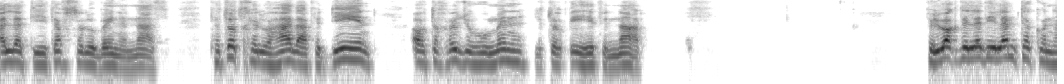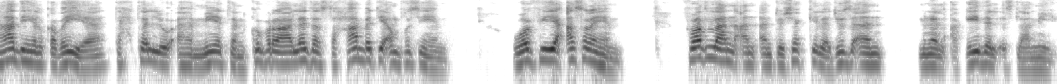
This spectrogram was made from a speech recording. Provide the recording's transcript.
التي تفصل بين الناس فتدخل هذا في الدين أو تخرجه منه لتلقيه في النار. في الوقت الذي لم تكن هذه القضية تحتل أهمية كبرى لدى الصحابة أنفسهم وفي عصرهم. فضلا عن أن تشكل جزءا من العقيدة الإسلامية.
